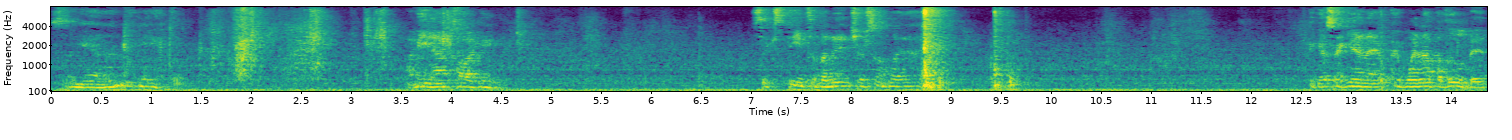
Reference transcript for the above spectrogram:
So yeah, let me, I mean, I'm talking sixteenth of an inch or something like that. I guess again, I, I went up a little bit,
